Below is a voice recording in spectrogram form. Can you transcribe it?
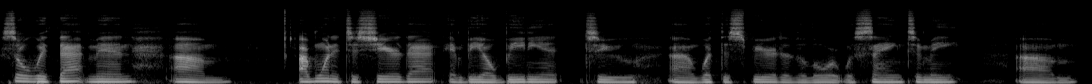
So, with that, men, um, I wanted to share that and be obedient to uh, what the Spirit of the Lord was saying to me. Um,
